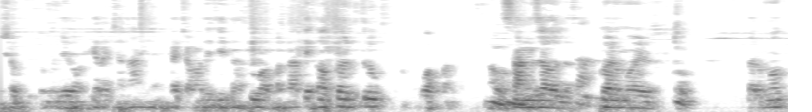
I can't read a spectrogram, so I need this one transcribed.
शब्द म्हणजे वाक्यरचना आहे त्याच्यामध्ये जे धातू वापरतात ते अकर्तृक वापरतात हो. सांजावलं. कळमळलं हो. तर मग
